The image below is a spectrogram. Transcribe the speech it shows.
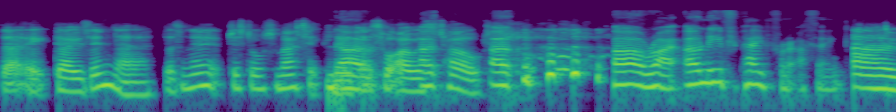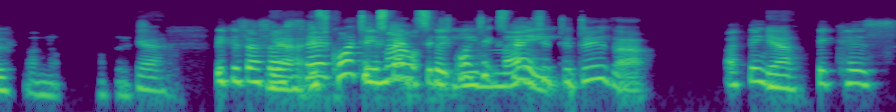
that it goes in there, doesn't it? Just automatically. No. That's what I was Oh, told. oh. Oh right, only if you pay for it, I think. Oh, I'm not bothered. Yeah, Because as I yeah. It's said, quite expensive. It's quite expensive make, to do that. I think Yeah, because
